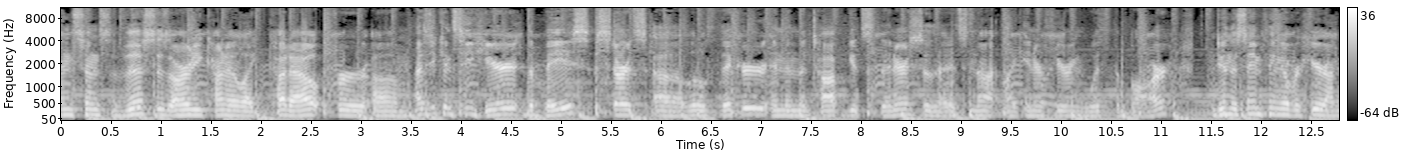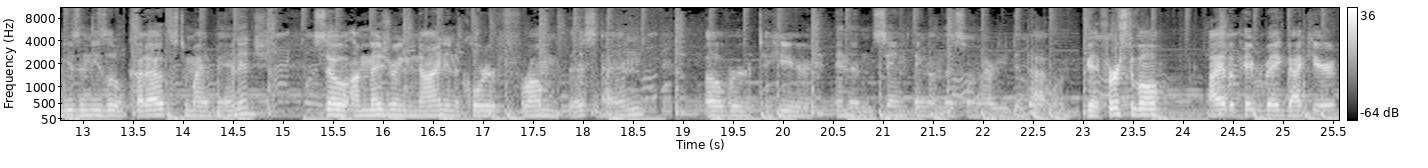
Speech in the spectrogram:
And since this is already kind of like cut out for, um, as you can see here, the base starts uh, a little thicker and then the top gets thinner so that it's not like interfering with the bar. I'm doing the same thing over here. I'm using these little cutouts to my advantage. So I'm measuring nine and a quarter from this end over to here and then same thing on this one. I already did that one. Okay, first of all, I have a paper bag back here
